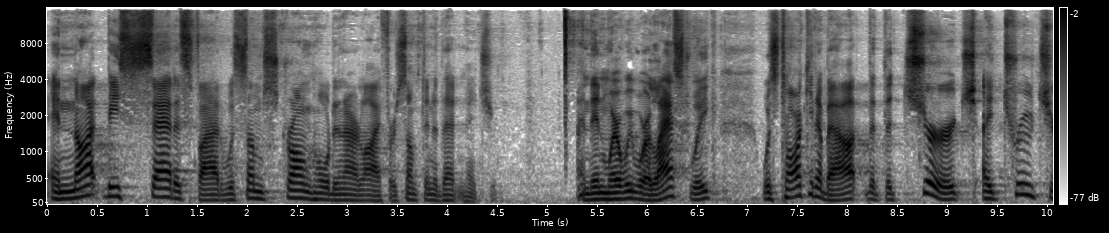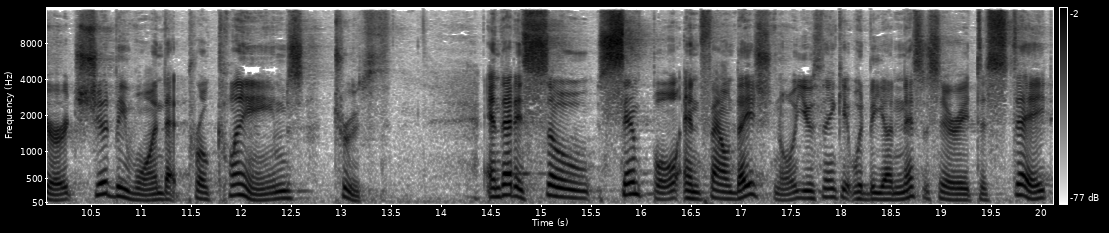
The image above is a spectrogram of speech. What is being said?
and not be satisfied with some stronghold in our life or something of that nature. And then, where we were last week was talking about that the church, a true church, should be one that proclaims truth. And that is so simple and foundational, you think it would be unnecessary to state.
